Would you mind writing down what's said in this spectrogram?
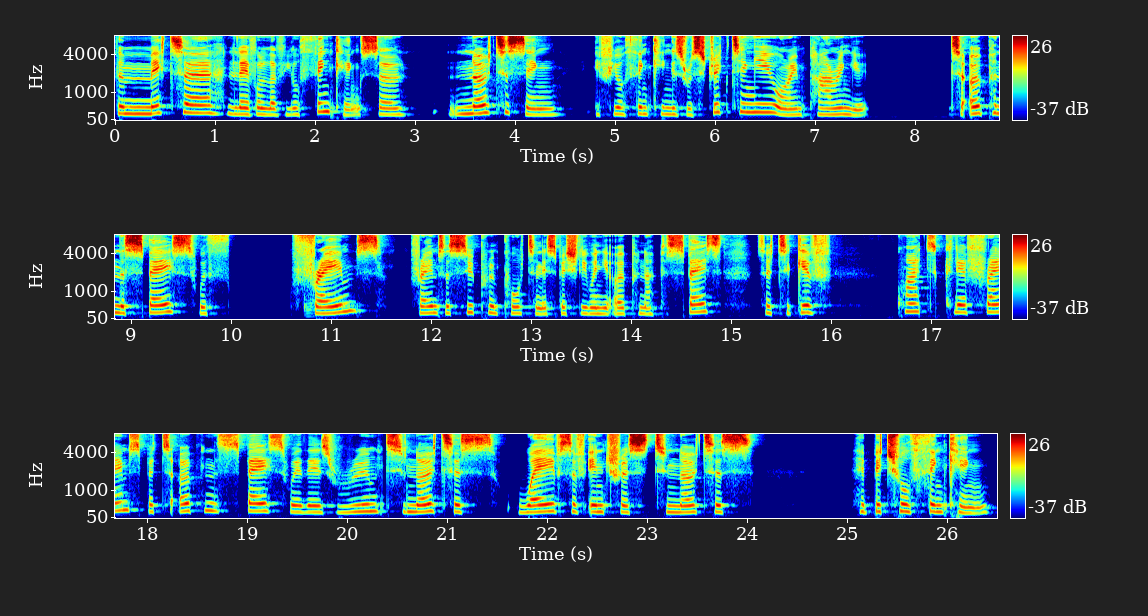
the meta level of your thinking. So, noticing if your thinking is restricting you or empowering you. To open the space with frames. Frames are super important, especially when you open up a space. So, to give quite clear frames, but to open the space where there's room to notice waves of interest, to notice habitual thinking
